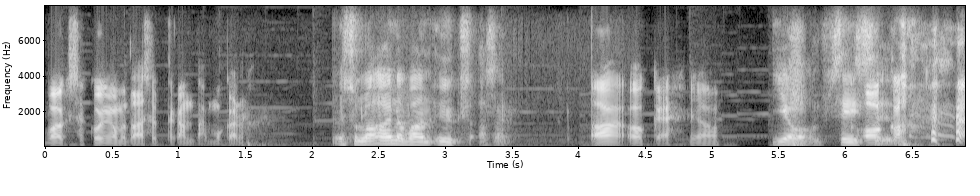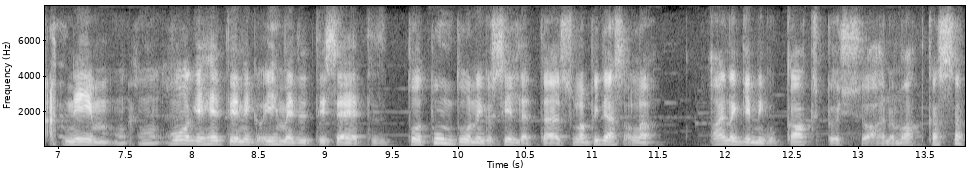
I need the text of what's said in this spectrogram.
voiko se kuinka monta asetta kantaa mukana? Sulla on aina vain yksi ase. Ah, okei, okay, joo. Joo, siis okay. niin, muakin heti niin ihmetytti se, että tuo tuntuu niin siltä, että sulla pitäisi olla ainakin niin kaksi pyssyä aina matkassa.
